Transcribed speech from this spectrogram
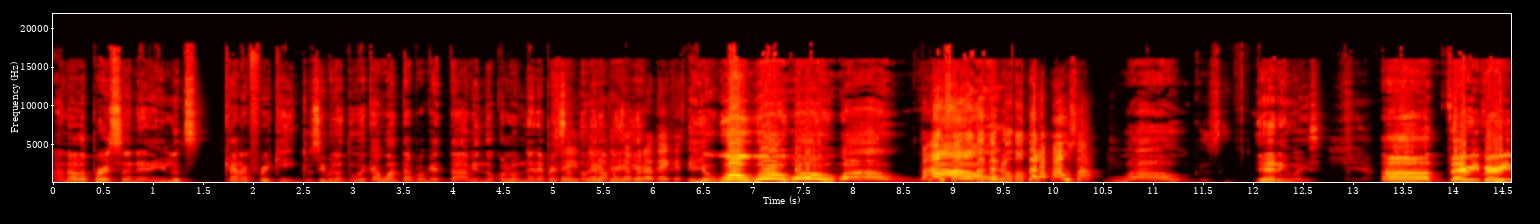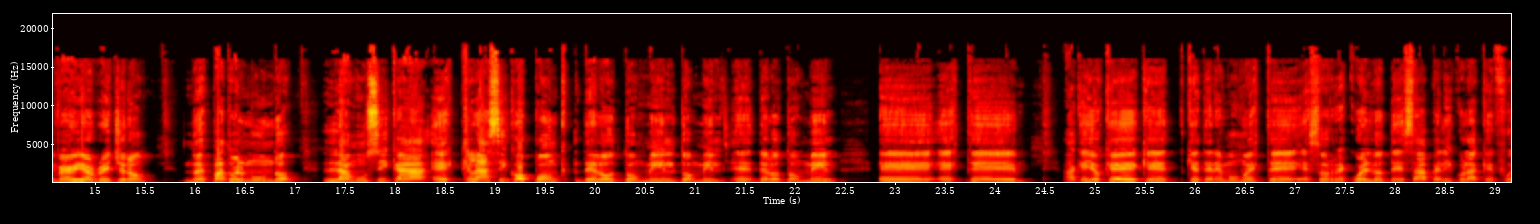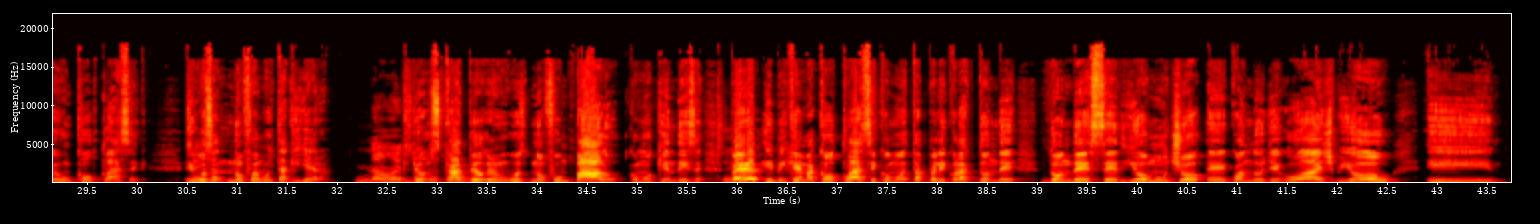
another person and he looks kind of freaky. Inclusive lo tuve que aguantar porque estaba viendo con los nenes pensando que era peje. Y yo, wow, wow, wow, wow. Pausa, ¿dónde está el botón de la pausa? Wow. Anyways. Uh, very, very, very original. No es para todo el mundo. La música es clásico punk de los 2000, 2000 eh, de los 2000. Eh, este aquellos que, que, que, tenemos este, esos recuerdos de esa película que fue un cult classic. No fue muy taquillera. No, eso Yo, Scott Pilgrim no fue un palo, como quien dice. Pero it became a cult classic, como estas películas donde, donde se dio mucho eh, cuando llegó a HBO y,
